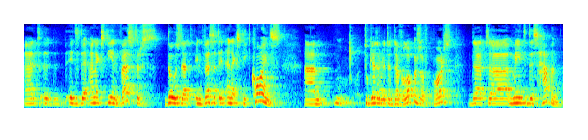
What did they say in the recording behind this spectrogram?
And uh, it's the NXT investors, those that invested in NXT coins, um, together with the developers, of course, that uh, made this happen.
